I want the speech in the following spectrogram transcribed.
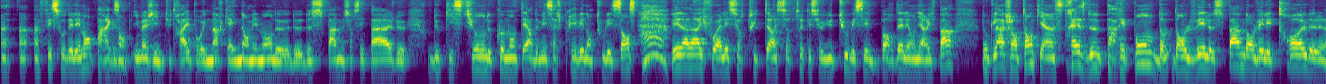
un, faisceau d'éléments. Par exemple, imagine, tu travailles pour une marque qui a énormément de, spam sur ses pages, de, questions, de commentaires, de messages privés dans tous les sens. Ah, et là, là, il faut aller sur Twitter et sur truc et sur YouTube et c'est le bordel et on n'y arrive pas. Donc là, j'entends qu'il y a un stress de pas répondre, d'enlever le spam, d'enlever les trolls. De...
